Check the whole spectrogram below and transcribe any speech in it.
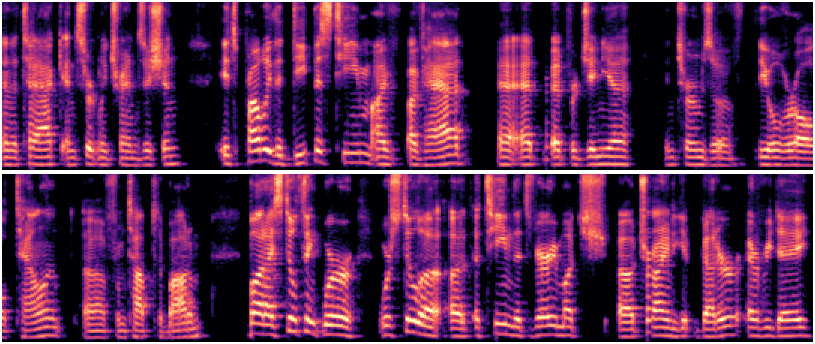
and attack, and certainly transition. It's probably the deepest team I've I've had at at Virginia in terms of the overall talent uh, from top to bottom. But I still think we're we're still a, a, a team that's very much uh, trying to get better every day.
